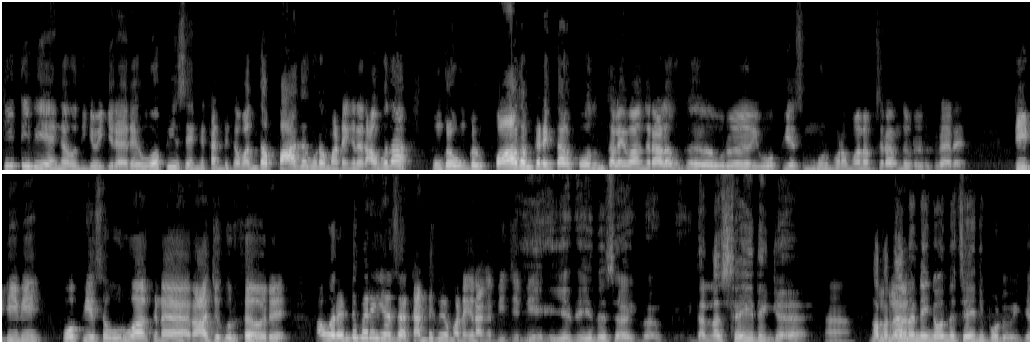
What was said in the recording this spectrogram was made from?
டிடிவி எங்க ஒதுக்கி வைக்கிறாரு? ஓபிஎஸ் எங்க கண்டுக்க வந்தா பார்க்க கூட மாட்டேங்கிறாரு. அவங்கதான் உங்க உங்கள் பாதம் கிடைத்தால் போதும் தலைவாங்கிற அளவுக்கு ஒரு ஓபிஎஸ் மூணு முறை முதலமைச்சராக இருந்தவர் இருக்கிறாரு. டிடிவி ஓபிஎஸ் உருவாக்குன ராஜகுரு அவரு. அவங்க ரெண்டு பேரும் ஏன் சார் கண்டுக்கவே மாட்டேங்கிறாங்க பிஜேபி இது இது இதெல்லாம் செய்திங்க. அப்பதானே நீங்க வந்து செய்தி போடுவீங்க?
